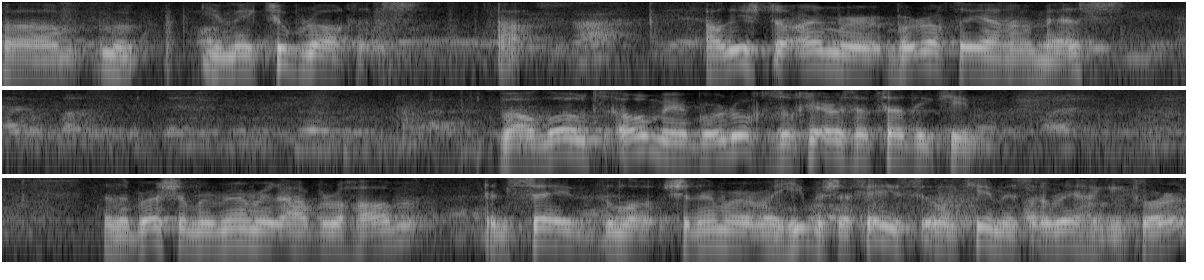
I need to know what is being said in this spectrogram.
Um, you make two brachas. Al ishta omer baruch dayan hames. Val omer baruch zocheres atzadikim. And the Bershom remembered Avraham and saved the Lot. Shenemar vahi b'shachis elakim is arei hagikor.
